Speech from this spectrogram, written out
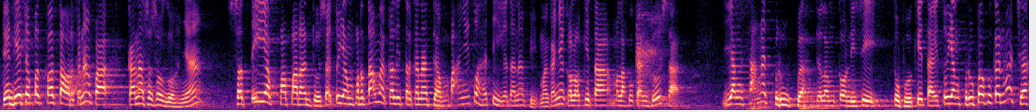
dan dia cepat kotor. Kenapa? Karena sesungguhnya setiap paparan dosa itu yang pertama kali terkena dampaknya itu hati kata Nabi. Makanya kalau kita melakukan dosa yang sangat berubah dalam kondisi tubuh kita itu yang berubah bukan wajah.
